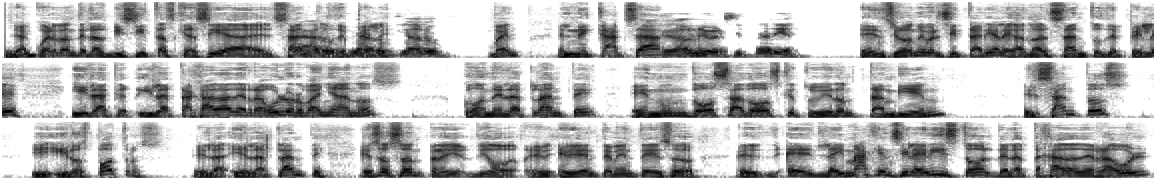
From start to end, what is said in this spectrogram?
¿Se acuerdan de las visitas que hacía el Santos Claro, de claro, Pelé? claro. Bueno, el Necaxa. Ciudad Universitaria. En Ciudad Universitaria le ganó al Santos de Pelé. Y la, y la tajada de Raúl Orbañanos con el Atlante en un 2 a 2 que tuvieron también el Santos y, y los Potros, el, y el Atlante. Esos son, pero yo digo, e- evidentemente eso, eh, eh, la imagen sí la he visto, de la tajada de Raúl,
